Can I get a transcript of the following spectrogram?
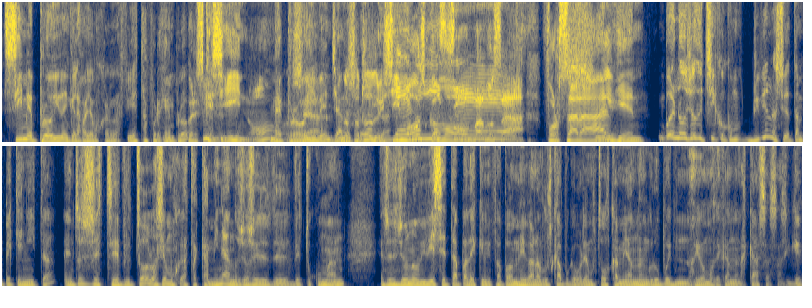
Sí me prohíben que las vaya a buscar a las fiestas, por ejemplo. Pero es que sí, ¿no? Me O sea, prohíben, ya me Nosotros lo prohíben. hicimos ¿Qué como vamos a forzar a Sí. alguien. Bueno, yo de chico, como vivía en una ciudad tan pequeñita, entonces este, todo lo hacíamos hasta caminando. Yo soy de, Tucumán, entonces yo no viví esa etapa de que mis papás me iban a buscar porque volvíamos todos caminando en grupo y nos íbamos dejando en las casas. Así que,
